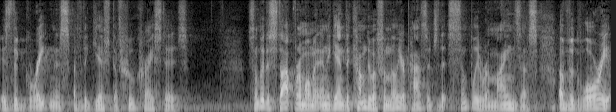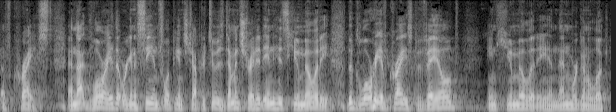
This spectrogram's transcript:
is the greatness of the gift of who Christ is. Simply to stop for a moment and again to come to a familiar passage that simply reminds us of the glory of Christ. And that glory that we're going to see in Philippians chapter 2 is demonstrated in his humility. The glory of Christ veiled in humility. And then we're going to look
